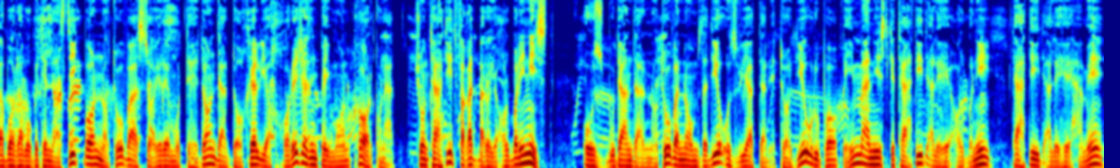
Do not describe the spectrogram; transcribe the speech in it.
و با روابط نزدیک با ناتو و سایر متحدان در داخل یا خارج از این پیمان کار کند چون تهدید فقط برای آلبانی نیست. عضو بودن در ناتو و نامزدی عضویت در اتحادیه اروپا به این معنی است که تهدید علیه آلبانی تهدید علیه همه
